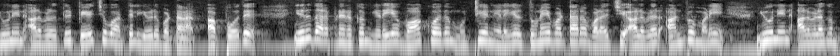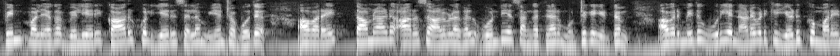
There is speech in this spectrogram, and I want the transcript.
யூனியன் அலுவலகத்தில் பேச்சுவார்த்தையில் ஈடுபட்டனர். அப்போது இரு தரப்பினருக்கும் இடையே வாக்குவாதம் முற்றிய நிலையில் துணை வட்டார வளர்ச்சி அலுவலர் அன்புமணி யூனியன் அலுவலகம் பின் வழியாக வெளியேறி காருக்குள் ஏறி செல்ல முயன்றபோது அவரை தமிழ்நாடு அரசு அலுவலர்கள் ஒன்றிய சங்கத்தினர் முற்றுகையிட்டும் அவர் மீது உரிய நடவடிக்கை எடுக்கும் வரை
